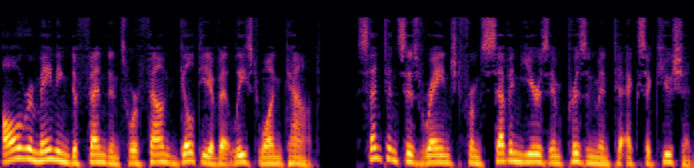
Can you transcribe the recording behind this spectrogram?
All remaining defendants were found guilty of at least one count. Sentences ranged from seven years imprisonment to execution.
